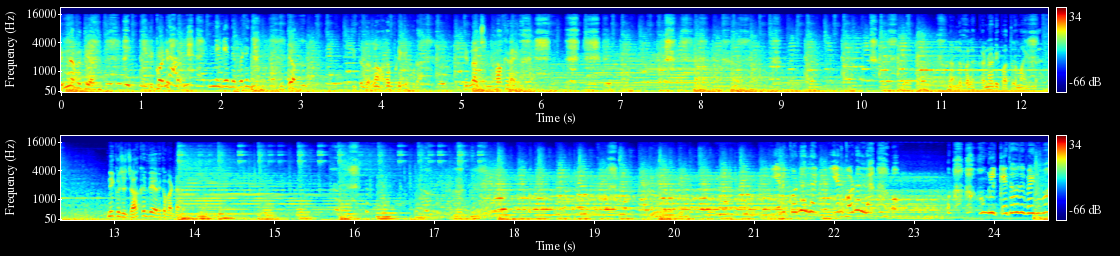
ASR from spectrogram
என்ன வித்யா நீங்க என்ன விடுங்க. வித்யா இதுலலாம் அடம் பிடிக்க கூடாது என்னாச்சுன்னு பாக்குறேன். நல்ல வேலை கண்ணாடி பாத்திரமா இல்ல? நீ கொஞ்சம் ஜாக்கிரதையா இருக்க வேண்டாம் எனக்கு ஒண்ணும் இல்ல எனக்கு ஒண்ணும் இல்ல. உ- உங்களுக்கு ஏதாவது வேணுமா?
